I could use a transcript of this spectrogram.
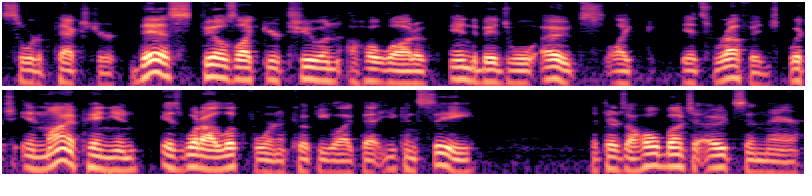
sort of texture. This feels like you're chewing a whole lot of individual oats, like it's roughage, which in my opinion is what I look for in a cookie like that. You can see that there's a whole bunch of oats in there.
